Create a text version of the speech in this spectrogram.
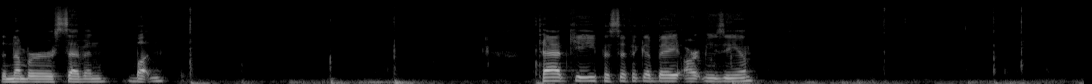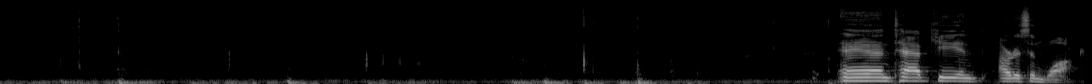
the number seven button. Tab key, Pacifica Bay Art Museum. And tab key and artisan walk.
